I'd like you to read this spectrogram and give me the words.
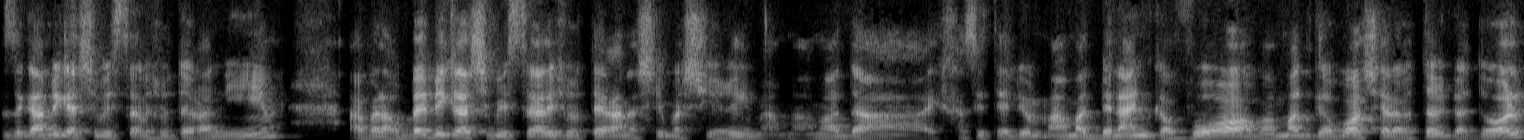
זה גם בגלל שבישראל יש יותר עניים, אבל הרבה בגלל שבישראל יש יותר אנשים עשירים, המעמד היחסית עליון, מעמד ביניים גבוה, המעמד גבוה שלה יותר גדול,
